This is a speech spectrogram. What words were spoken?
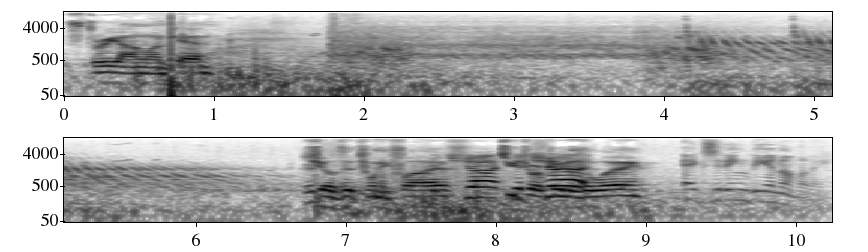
It's three on one, Captain. Shields at 25. Good shot, Two good torpedoes shot. away. Exiting the anomaly.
